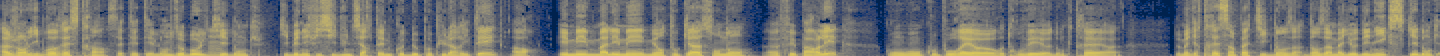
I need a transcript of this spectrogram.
agent libre restreint cet été. Lonzo Ball, qui mm. est donc qui bénéficie d'une certaine cote de popularité. Alors aimé, mal aimé, mais en tout cas son nom euh, fait parler, qu'on pourrait euh, retrouver euh, donc très de manière très sympathique dans un, dans un maillot d'Enix, qui est donc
